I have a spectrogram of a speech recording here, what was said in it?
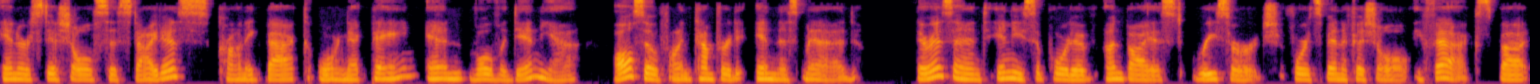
interstitial cystitis, chronic back or neck pain, and vulvodynia also find comfort in this med. There isn't any supportive, unbiased research for its beneficial effects, but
